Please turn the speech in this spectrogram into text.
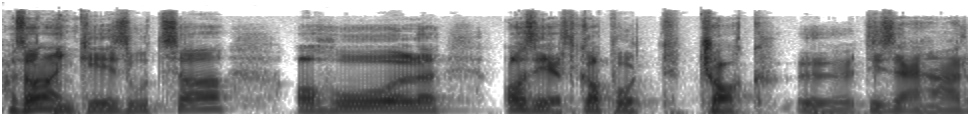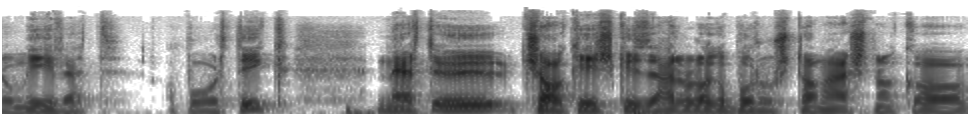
az Aranykéz utca, ahol azért kapott csak 13 évet a portik, mert ő csak és kizárólag a Boros Tamásnak a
